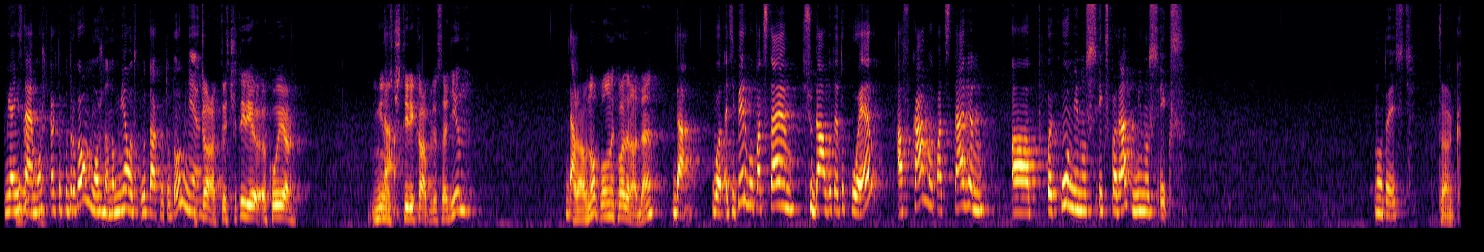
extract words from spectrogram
я не знаю, может, как-то по-другому можно, но мне вот, вот так вот удобнее. Так, то есть 4 qr минус Да. 4k плюс 1 Да. равно полный квадрат, да? Да. Вот, а теперь мы подставим сюда вот эту QR, а в K мы подставим э, PQ минус x квадрат минус x. Ну, то есть Так.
